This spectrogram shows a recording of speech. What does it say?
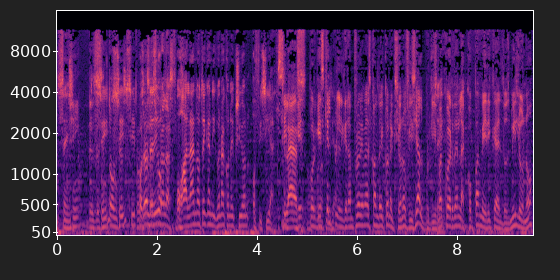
Sí, desde Sí, entonces. sí, sí, por Entonces eso le es digo, una lástima. ojalá no tenga ninguna conexión oficial. Sí, porque, porque es que el, el gran problema es cuando hay conexión oficial, porque Sí. yo me acuerdo en la Copa América del 2001,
